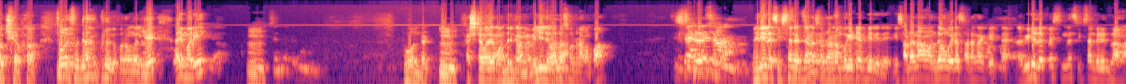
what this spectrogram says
ஓகேவா ஃபோர் ஃபிஃப்டி தான் கொடுக்க போறோம் உங்களுக்கு. அதே மாதிரி டூ ஹண்ட்ரட் ம். கஸ்டமரே வந்திருக்காங்க. வெளியில எவ்வளவு சொல்றாங்கப்பா? சொல்றாங்க வெளியில சிக்ஸ் ஹண்ட்ரட் தானே சொல்றாங்க. நம்ம கிட்ட எப்படி இருக்குது? நீ சடனா வந்து உங்ககிட்ட சடனா கேட்டேன். நான் வீடியோல பேசி சிக்ஸ் ஹண்ட்ரட்ன்றாங்க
